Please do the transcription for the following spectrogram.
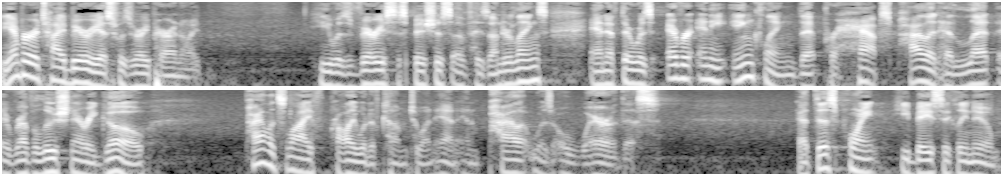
The Emperor Tiberius was very paranoid. He was very suspicious of his underlings, and if there was ever any inkling that perhaps Pilate had let a revolutionary go, Pilate's life probably would have come to an end, and Pilate was aware of this. At this point, he basically knew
